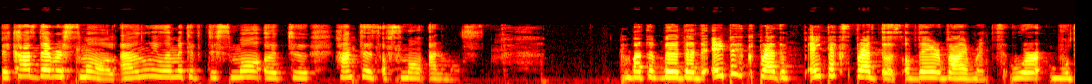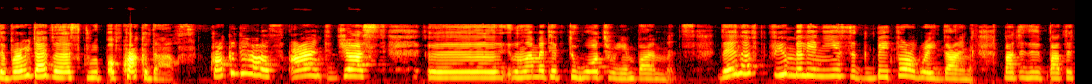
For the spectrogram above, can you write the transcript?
because they were small and only limited to small uh, to hunters of small animals. But the, the, the apex, apex predators of their environment were the very diverse group of crocodiles. Crocodiles aren't just uh, limited to watery environments. They lived a few million years before Great Dying, but the, but the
